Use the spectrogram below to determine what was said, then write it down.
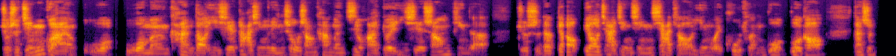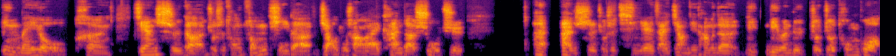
就是尽管我我们看到一些大型零售商，他们计划对一些商品的，就是的标标价进行下调，因为库存过过高，但是并没有很坚实的，就是从总体的角度上来看的数据暗暗示，就是企业在降低他们的利利润率，就就通过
